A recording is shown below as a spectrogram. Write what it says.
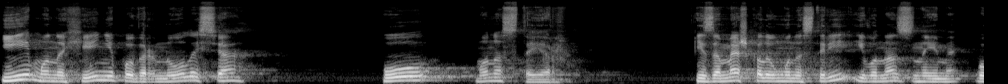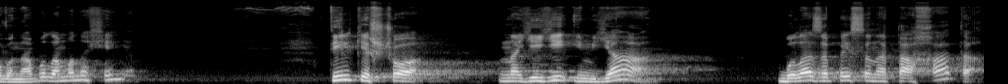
і монахині повернулися у монастир. І замешкали в монастирі, і вона з ними, бо вона була монахиня. Тільки що на її ім'я була записана та хата,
